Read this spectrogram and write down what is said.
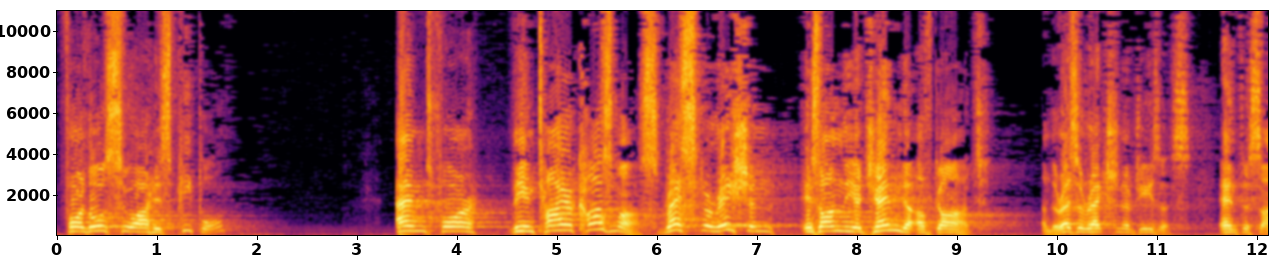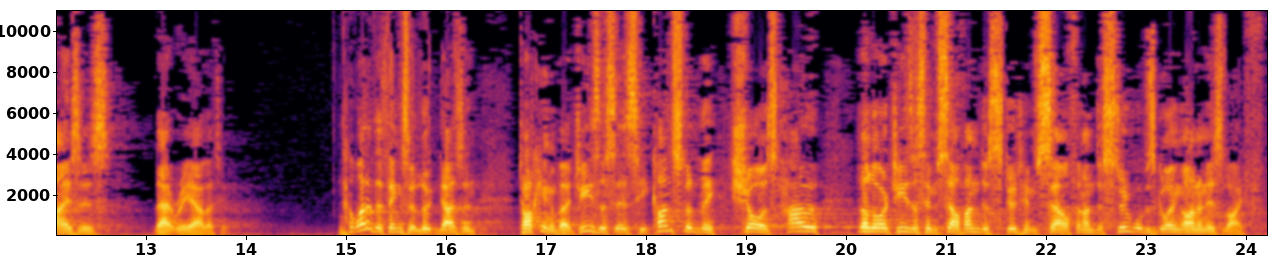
for those who are his people and for the entire cosmos. Restoration is on the agenda of God. And the resurrection of Jesus emphasizes that reality. Now, one of the things that Luke does in talking about Jesus is he constantly shows how the Lord Jesus himself understood himself and understood what was going on in his life.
